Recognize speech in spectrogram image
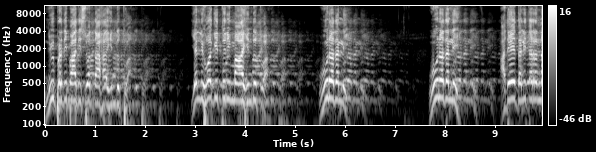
ನೀವು ಪ್ರತಿಪಾದಿಸುವಂತಹ ಹಿಂದುತ್ವ. ಎಲ್ಲಿ ಹೋಗಿತ್ತು ನಿಮ್ಮ ಆ ಹಿಂದುತ್ವ? ಊನದಲ್ಲಿ. ಊನದಲ್ಲಿ ಅದೇ ದಲಿತರನ್ನ,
